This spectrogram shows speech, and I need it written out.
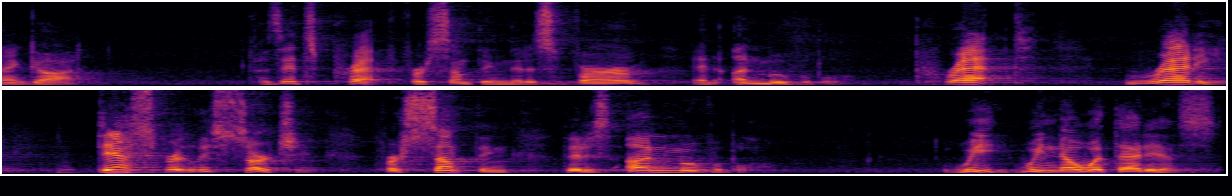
thank God. Because it's prepped for something that is firm and unmovable. Prepped, ready, desperately searching for something that is unmovable. We, we know what that is.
